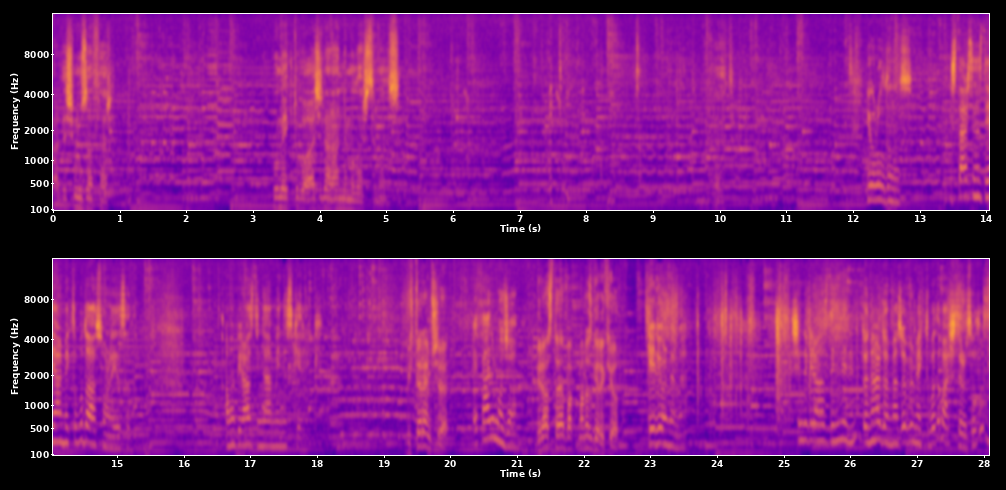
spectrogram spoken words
Kardeşim Muzaffer. Bu mektubu acilen anneme ulaştırmalısın. Bitti mi? Evet. Yoruldunuz. İsterseniz diğer mektubu daha sonra yazalım. Ama biraz dinlenmeniz gerek. Bihter hemşire, Efendim hocam. bir hastaya bakmanız gerekiyor. Geliyorum hemen. Şimdi biraz dinlenin. Döner dönmez öbür mektuba da başlarız olur mu?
